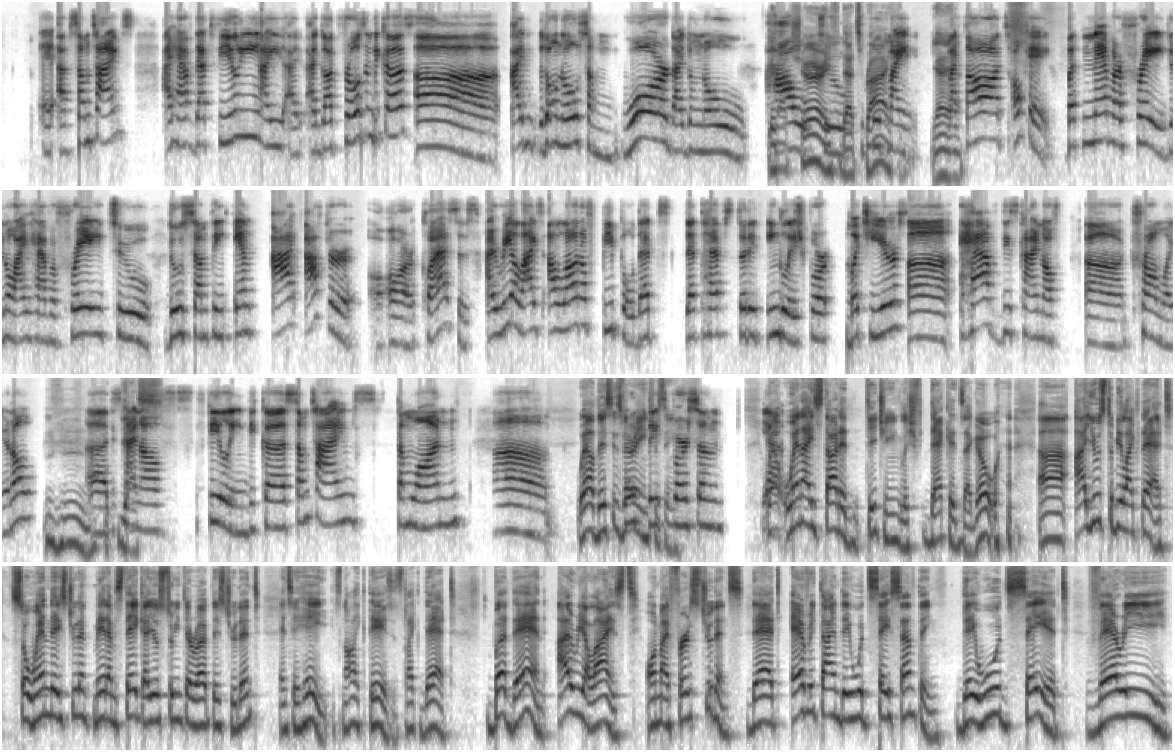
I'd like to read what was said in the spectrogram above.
Eh, uh, sometimes i have that feeling I, I i got frozen because uh i don't know some word i don't know You're how sure if to, that's to right. put my Yeah, my yeah. thoughts okay but never afraid you know i have afraid to do something and i after our classes i realized a lot of people that that have studied english for much years uh have this kind of uh trauma you know Mhm. uh this kind of feeling because sometimes someone um Well, this is very put this interesting. person yeah Well, when I started teaching English decades ago, uh, I used to be like that. So when the student made a mistake, I used to interrupt the student and say, hey, it's not like this, it's like that. But then I realized on my first students that every time they would say something, they would say it very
